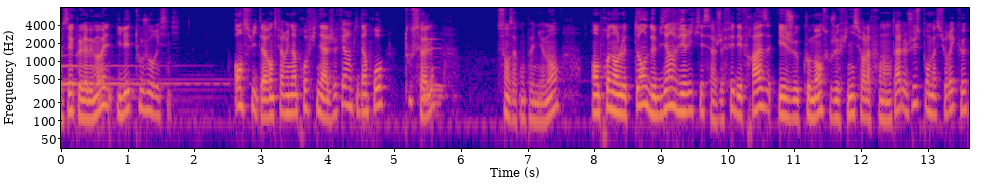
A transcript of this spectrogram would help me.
Je sais que le la bémol, il est toujours ici. Ensuite, avant de faire une impro finale, je vais faire un petit impro tout seul, sans accompagnement, en prenant le temps de bien vérifier ça. Je fais des phrases et je commence ou je finis sur la fondamentale, juste pour m'assurer que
